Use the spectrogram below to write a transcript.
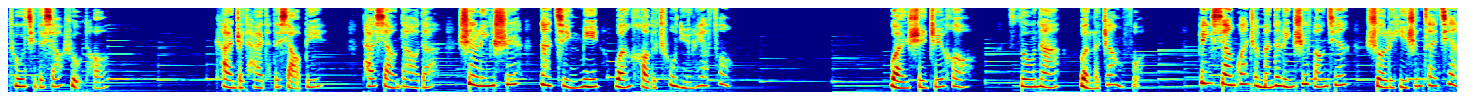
凸起的小乳头。看着太太的小臂，他想到的是淋湿那紧密完好的处女裂缝。完事之后，苏娜吻了丈夫，并向关着门的淋湿房间说了一声再见，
